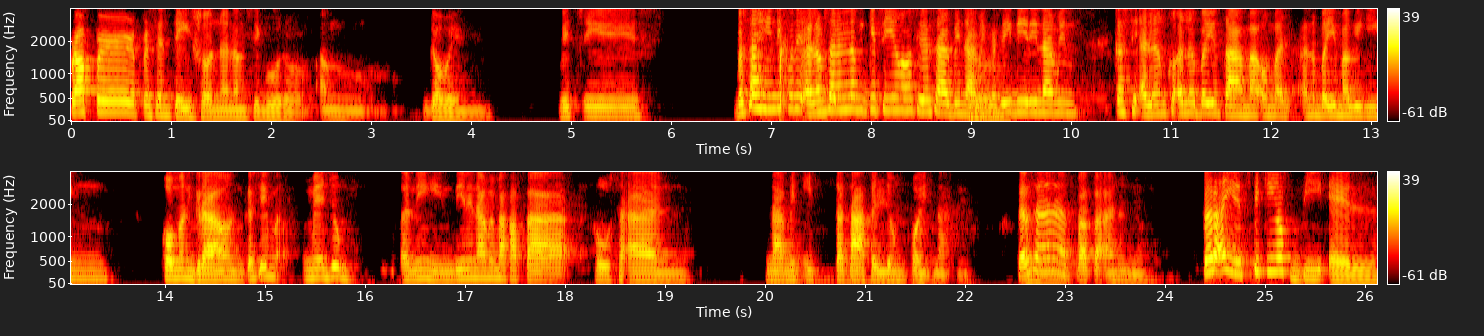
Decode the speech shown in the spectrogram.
proper representation na lang siguro ang gawin. Which is basta hindi ko din alam sana lang kasi yung mga sinasabi namin. Mm. kasi hindi rin namin kasi alam ko ano ba yung tama o mal- ano ba yung magiging common ground. Kasi medyo ano eh, hindi rin namin makapa kung saan namin itatakil yung point namin. Pero sana napapaano nyo. Pero ayun, speaking of BL,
